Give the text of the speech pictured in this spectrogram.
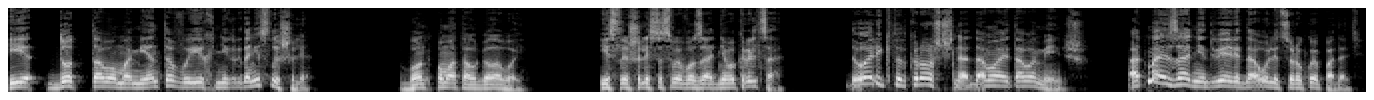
И до того момента вы их никогда не слышали? Бонд помотал головой. И слышали со своего заднего крыльца? Дворики тут крошечные, а дома и того меньше. От моей задней двери до улицы рукой подать.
